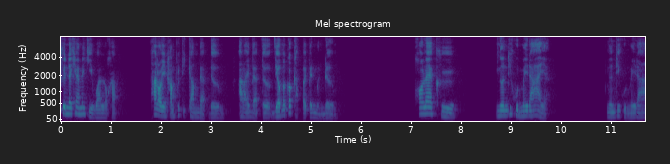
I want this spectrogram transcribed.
ขึ้นได้แค่ไม่กี่วันหรอกครับ ถ้าเรายังทำพฤติกรรมแบบเดิม อะไรแบบเดิม เดี๋ยวมันก็กลับไปเป็นเหมือนเดิม ข้อแรกคือ เงินที่คุณไม่ได้อะเงินที่คุณไม่ได้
